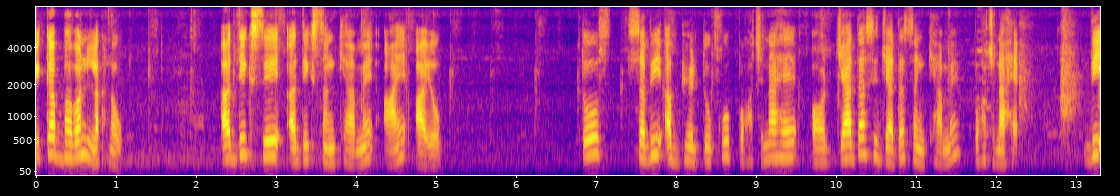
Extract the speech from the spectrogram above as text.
पिकअप भवन, लखनऊ। अधिक से अधिक संख्या में आए आयोग। तो सभी अभ्यर्थियों को पहुँचना है और ज़्यादा से ज़्यादा संख्या में पहुँचना है। यदि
